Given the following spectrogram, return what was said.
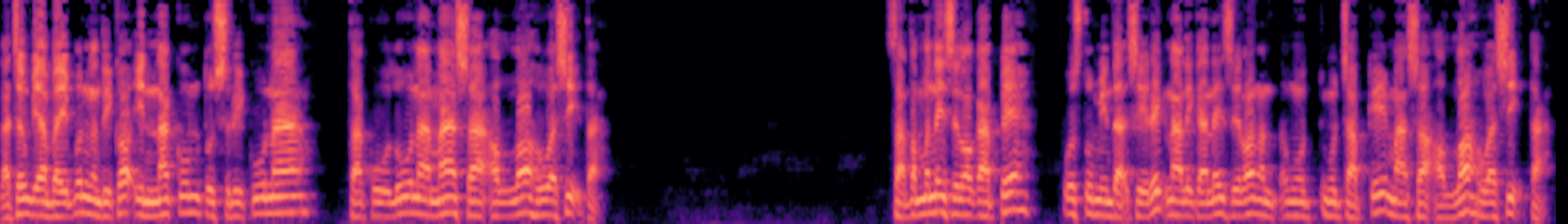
Lajeng piyambakipun ngendika innakum tusyrikuna taquluna ma Allah wa syi'ta. Sak temene sira kabeh wis tumindak syirik nalikane sira ngucapke masya Allah wa syi'ta.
